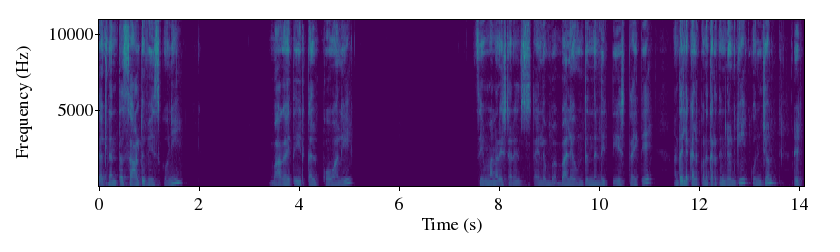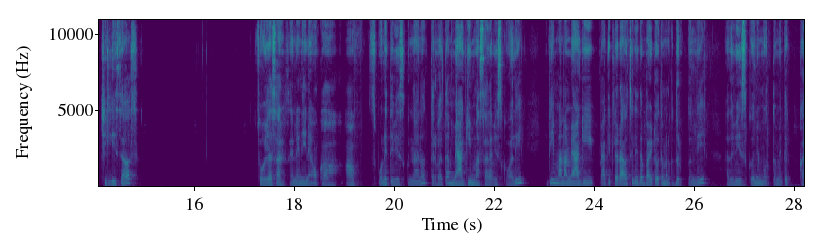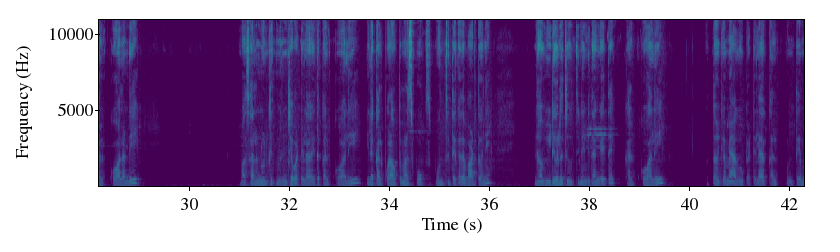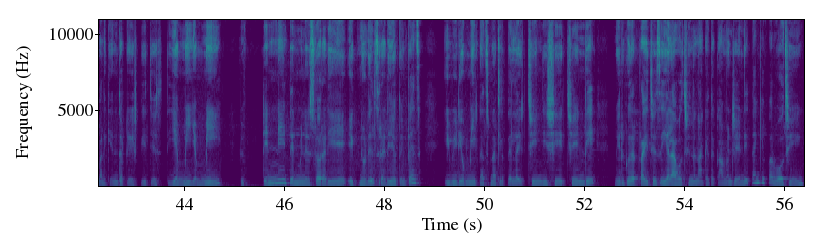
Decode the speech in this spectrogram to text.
తగినంత సాల్ట్ వేసుకొని బాగా అయితే ఇది కలుపుకోవాలి. సేమ్ మన రెస్టారెంట్ స్టైల్లో భలే ఉంటుందండి టేస్ట్ అయితే. అంతా ఇలా కలుపుకున్న తర్వాత ఇందులోనికి కొంచెం red chilli sauce soya sauce అని నేను ఒక హాఫ్ స్పూన్ అయితే వేసుకున్నాను. తర్వాత మ్యాగీ మసాలా వేసుకోవాలి. ఇది మన మ్యాగీ ప్యాకెట్లో రావచ్చు లేదా బయట అయితే మనకు దొరుకుతుంది. అది వేసుకొని మొత్తం అయితే కలుపుకోవాలండి. మసాలా నూడిల్కి మంచిగా పట్టేలా అయితే కలుపుకోవాలి. ఇలా కలుపుకోలేకపోతే మన స్పోక్ స్పూన్స్ ఉంటాయి కదా వాటితోని. నా వీడియోలో చూసిన విధంగా అయితే కలుపుకోవాలి. మొత్తం ఇట్లా మ్యాగు పట్టేలా కలుపుకుంటే మనకి ఎంతో టేస్టీ టేస్టీ ఎమ్మి ఎమ్మి. ఫిఫ్టీన్ టెన్ మినిట్స్లో రెడీ అయ్యే ఎగ్ నూడిల్స్ రెడీ అవుతుంది ఫ్రెండ్స్. ఈ వీడియో మీకు నచ్చినట్లయితే లైక్ చేయండి షేర్ చేయండి. మీరు కూడా ట్రై చేసి ఎలా వచ్చిందో నాకైతే కామెంట్ చేయండి. Thank you for watching.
